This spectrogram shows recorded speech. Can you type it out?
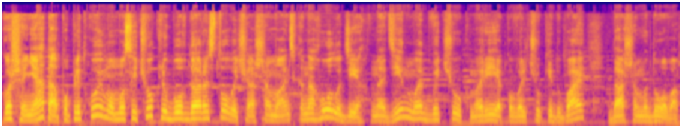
Кошенята попліткуємо Мосичук Любов до Арестовича, Шаманська на голоді, Надін Медведчук, Марія Ковальчук і Дубай, Даша Медова.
